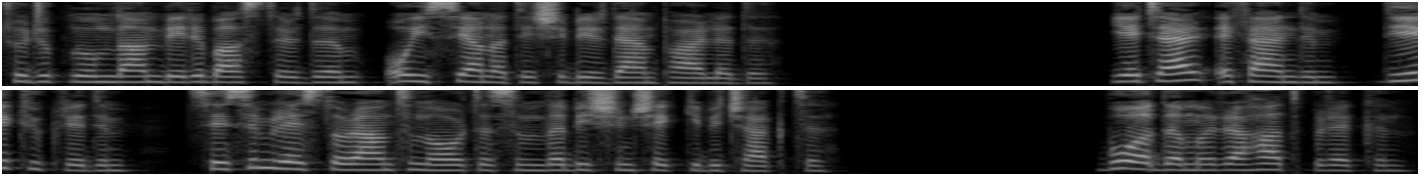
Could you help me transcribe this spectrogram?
çocukluğumdan beri bastırdığım o isyan ateşi birden parladı. Yeter efendim, diye kükredim, sesim restorantın ortasında bir şimşek gibi çaktı. Bu adamı rahat bırakın.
